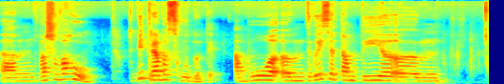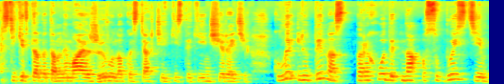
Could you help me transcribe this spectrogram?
ем, вашу вагу. Тобі треба схуднути. Або ем, дивися, там ти. Ем, Стільки в тебе там немає жиру на костях чи якісь такі інші речі. Коли людина переходить на особисті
